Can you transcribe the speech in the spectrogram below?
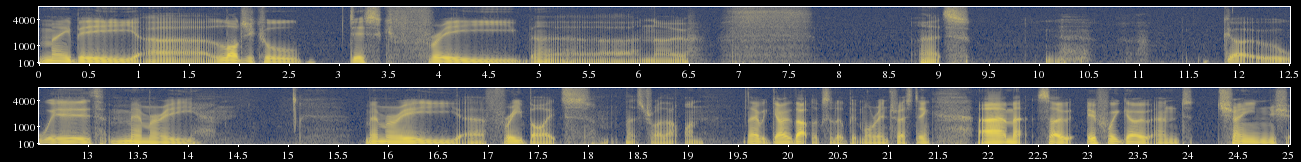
Maybe uh, logical disk free. Uh, no. Let's go with memory. Memory uh, free bytes. Let's try that one. There we go. That looks a little bit more interesting. Um, so if we go and change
